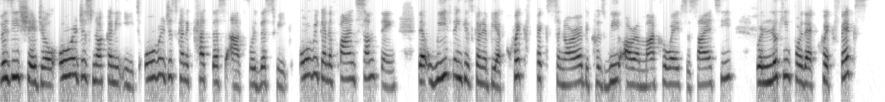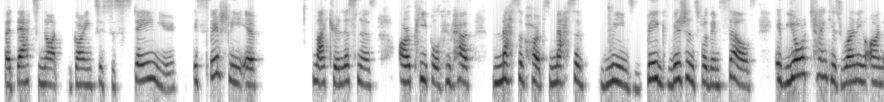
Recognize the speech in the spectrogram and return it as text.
busy schedule, or we're just not going to eat, or we're just going to cut this out for this week, or we're going to find something that we think is going to be a quick fix scenario because we are a microwave society. We're looking for that quick fix but that's not going to sustain you, especially if, like your listeners, are people who have massive hopes, massive dreams, big visions for themselves. If your tank is running on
